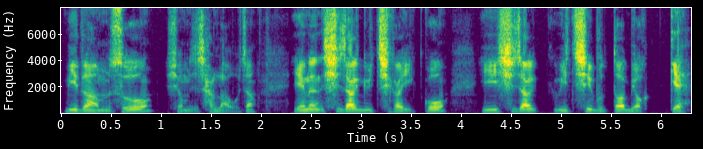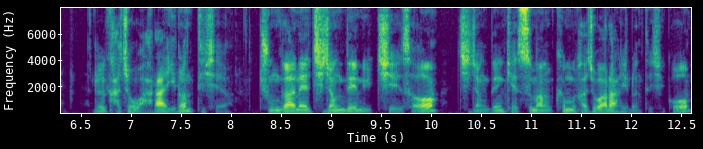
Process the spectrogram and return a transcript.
MID 함수 시험 문제 잘 나오죠. 얘는 시작 위치가 있고 이 시작 위치부터 몇 개를 가져와라 이런 뜻이에요. 중간에 지정된 위치에서 지정된 개수만큼 가져와라 이런 뜻이고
